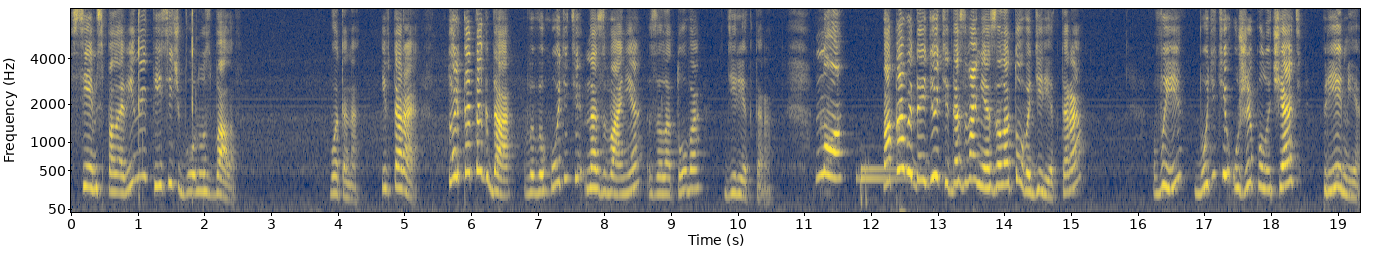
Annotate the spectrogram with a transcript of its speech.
7,5 тысяч бонус баллов. Вот она. И вторая. Только тогда вы выходите на звание золотого директора. Но пока вы дойдете до звания золотого директора, вы будете уже получать премии.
